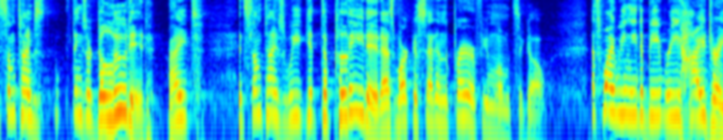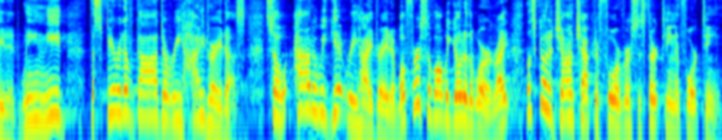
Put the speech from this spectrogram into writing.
sometimes things are diluted, right? And sometimes we get depleted, as Marcus said in the prayer a few moments ago. That's why we need to be rehydrated. We need the Spirit of God to rehydrate us. So, how do we get rehydrated? Well, first of all, we go to the Word, right? Let's go to John chapter 4, verses 13 and 14.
